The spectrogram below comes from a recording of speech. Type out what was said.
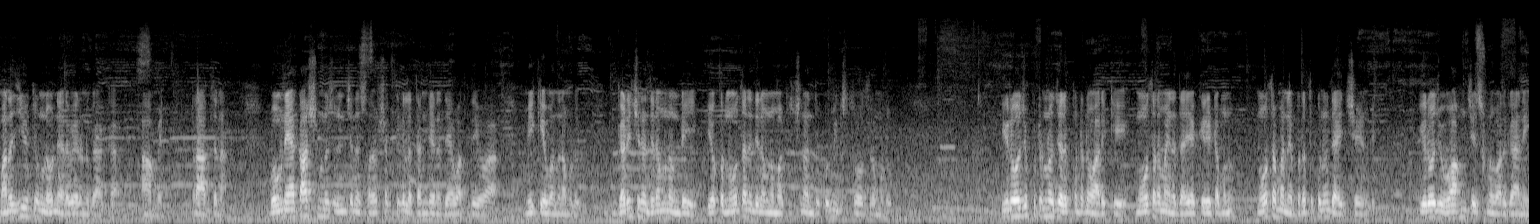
మన జీవితంలో నెరవేరునుగాక ఆమె ప్రార్థన. భూమిని ఆకాశంలో సృజించిన సర్వశక్తి గల తండ్రి అయిన దేవతదేవ మీకే వందనములు. గడిచిన దినము నుండి ఈ యొక్క నూతన దినమును మాకు ఇచ్చినందుకు మీకు స్తోత్రములు. ఈ రోజు పుట్టినరోజు జరుపుకుంటున్న వారికి నూతనమైన దయ కిరీటమును నూతనమైన బ్రతుకును దయచేయండి. ఈ రోజు వివాహం చేసుకున్న వారు కానీ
